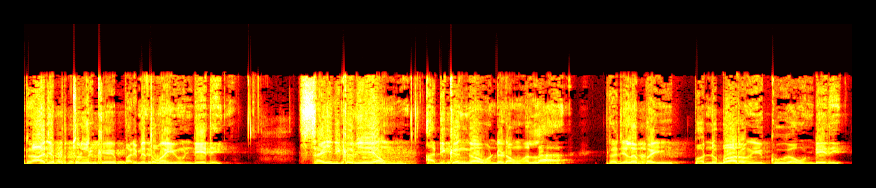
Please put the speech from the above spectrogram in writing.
రాజపుత్రులకే పరిమితమై ఉండేది. సైనిక వ్యయం అధికంగా ఉండడం వల్ల ప్రజలపై పన్నుభారం ఎక్కువగా ఉండేది.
